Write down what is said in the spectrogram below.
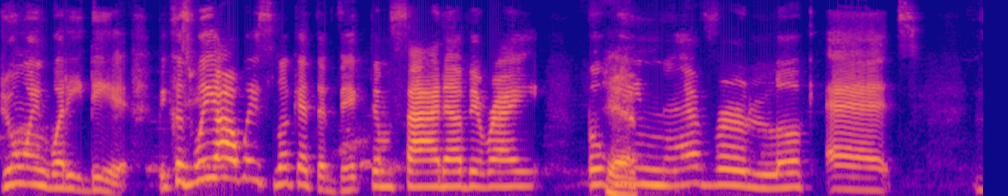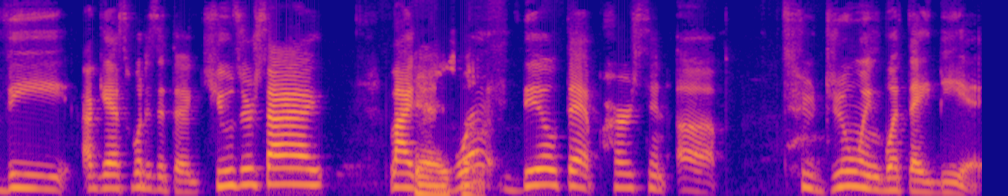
doing what he did because we always look at the victim side of it, right? But Yeah. we never look at the, I guess, what is it, the accuser side? Like, Yeah, what built that person up to doing what they did?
